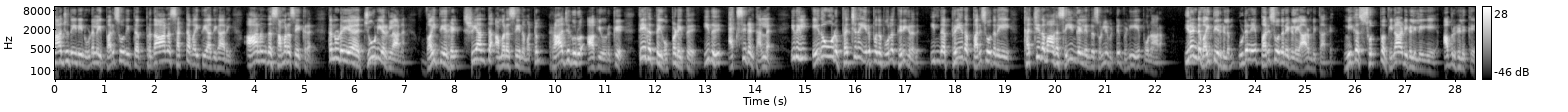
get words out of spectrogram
தாஜுதீனின் உடலை பரிசோதித்த பிரதான சட்ட வைத்திய அதிகாரி ஆனந்த சமரசேகர தன்னுடைய ஜூனியர்களான வைத்தியர்கள் ஸ்ரீயாந்த அமரசேன மற்றும் ராஜகுரு ஆகியோருக்கு தேகத்தை ஒப்படைத்து இது ஆக்சிடென்ட் அல்ல. இதில் ஏதோ ஒரு பிரச்சனை இருப்பது போல தெரிகிறது. இந்த பிரேத பரிசோதனையை கச்சிதமாக செய்யுங்கள் என்று சொல்லிவிட்டு வெளியே போனாராம். இரண்டு வைத்தியர்களும் உடனே பரிசோதனைகளை ஆரம்பித்தார்கள். மிக சொற்ப வினாடிகளிலேயே அவர்களுக்கு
